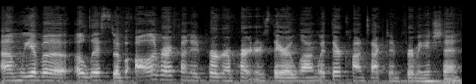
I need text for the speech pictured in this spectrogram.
Um, we have a, a, list of all of our funded program partners there along with their contact information.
